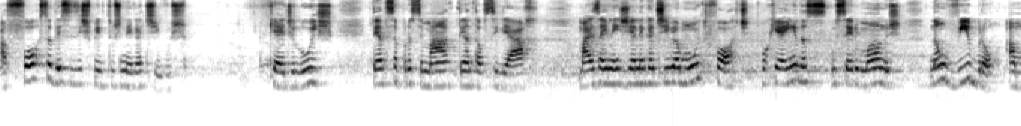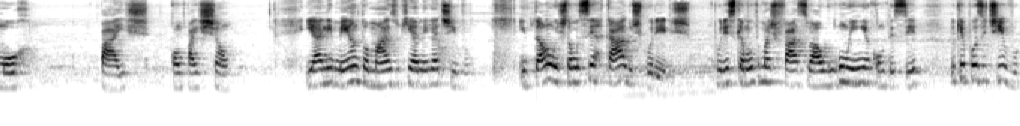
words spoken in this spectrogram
a força desses espíritos negativos, que é de luz, tenta se aproximar, tenta auxiliar, mas a energia negativa é muito forte, porque ainda os seres humanos não vibram amor, paz, compaixão. E alimentam mais o que é negativo. Então, estamos cercados por eles. Por isso que é muito mais fácil algo ruim acontecer do que positivo,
